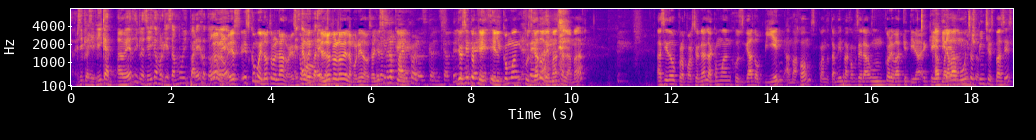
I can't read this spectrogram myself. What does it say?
a ver si clasifican. A ver si clasifican porque está muy parejo todo. Claro, ¿eh? es, es como el otro lado, es Está como muy parejo. el otro lado de la moneda. O sea, yo siento que. los, los. Yo siento que el cómo han juzgado de más a Lamar ha sido proporcional a cómo han juzgado bien a Mahomes, cuando también Mahomes era un coreback que, tira, que tiraba muchos mucho. pinches pases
